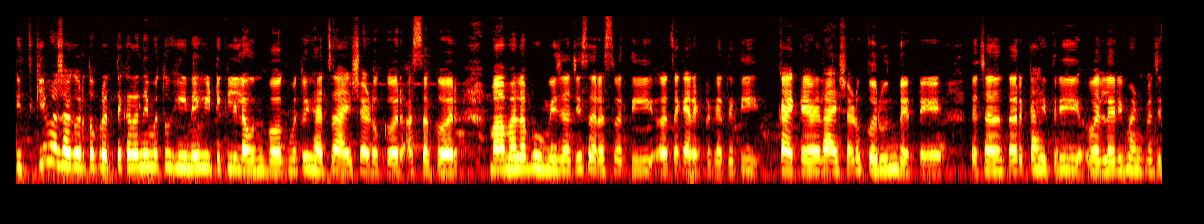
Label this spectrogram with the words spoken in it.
इतकी मजा करतो प्रत्येकाला नाही मग तू ही नाही ही टिकली लावून बघ मग तू ह्याचा आय शॅडो कर असं कर. मग आम्हाला भूमिजाची सरस्वती अ, चं कॅरेक्टर करते ती काय काय वेळेला आय शॅडो करून देते. त्याच्यानंतर काहीतरी वल्लरी म्हण म्हणजे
